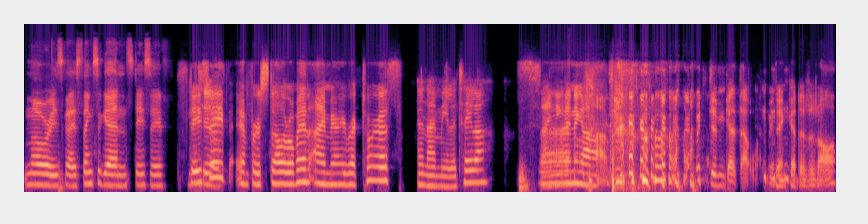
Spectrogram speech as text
No worries guys. Thanks again. Stay safe. Stay safe. And for stellar woman i'm mary rechtoris. And i'm mila taylor. Signing, signing off, we didn't get that one. We didn't get it at all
